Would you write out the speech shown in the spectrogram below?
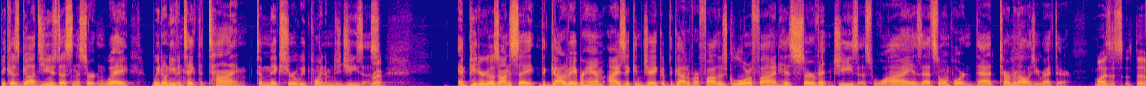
because God's used us in a certain way. We don't even take the time to make sure we point them to Jesus. Right. And Peter goes on to say, The God of Abraham, Isaac, and Jacob, the God of our fathers, glorified his servant Jesus. Why is that so important? That terminology right there. Why is this the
